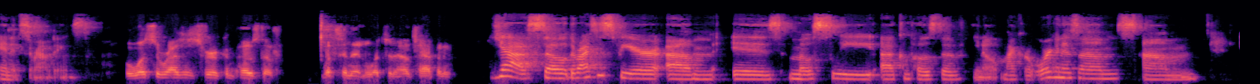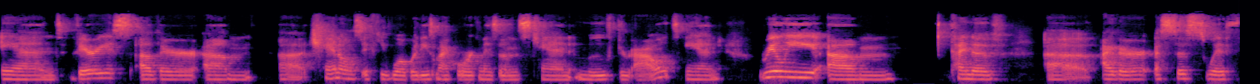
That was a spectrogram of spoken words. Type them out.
and its surroundings. Well, what's the rhizosphere composed of? What's in it and what's it, how it's happening? Yeah, so the rhizosphere um, is mostly uh, composed of, you know, microorganisms um, and various other um, uh, channels, if you will, where these microorganisms can move throughout and really um, kind of uh, either assist with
